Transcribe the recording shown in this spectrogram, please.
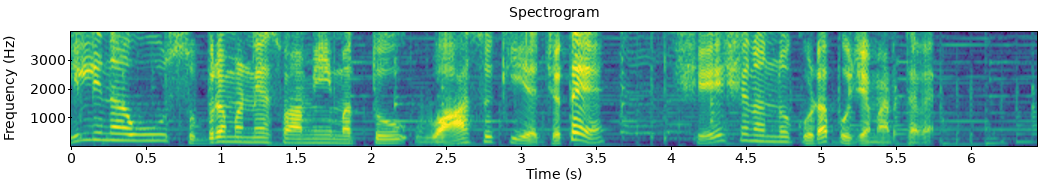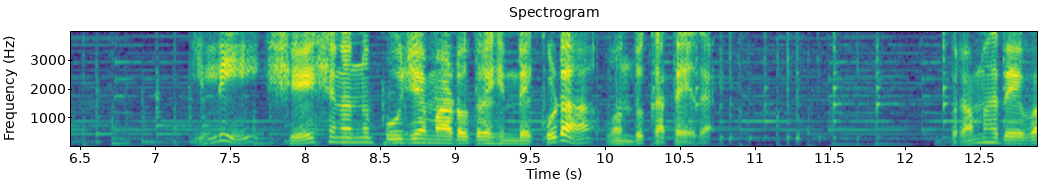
ಇಲ್ಲಿ ನಾವು ಸುಬ್ರಹ್ಮಣ್ಯ ಸ್ವಾಮಿ ಮತ್ತು ವಾಸುಕಿಯ ಜೊತೆ ಶೇಷನನ್ನು ಕೂಡ ಪೂಜೆ ಮಾಡ್ತೇವೆ. ಇಲ್ಲಿ ಶೇಷನನ್ನು ಪೂಜೆ ಮಾಡೋದ್ರ ಹಿಂದೆ ಕೂಡ ಒಂದು ಕತೆ ಇದೆ. ಬ್ರಹ್ಮದೇವ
